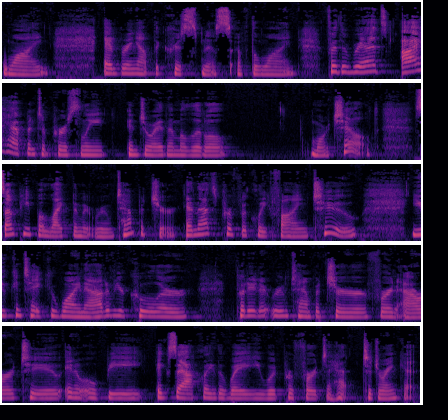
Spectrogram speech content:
wine, and bring out the crispness of the wine. For the reds, I happen to personally enjoy them a little more chilled. Some people like them at room temperature, and that's perfectly fine too. You can take your wine out of your cooler put it at room temperature for an hour or two, and it will be exactly the way you would prefer to ha- to drink it.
